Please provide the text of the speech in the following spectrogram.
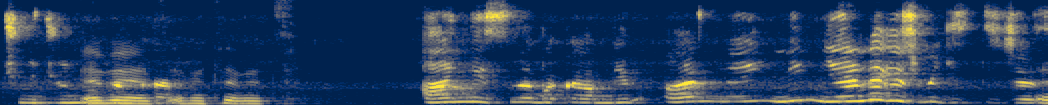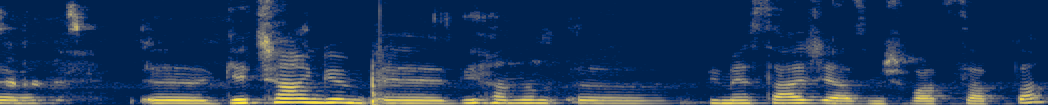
çocuğuna Evet, bakan, evet, evet. annesine bakan bir annenin yerine geçmek isteyeceğiz Evet. hepimiz. Ee, geçen gün e, bir hanım e, bir mesaj yazmış WhatsApp'tan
